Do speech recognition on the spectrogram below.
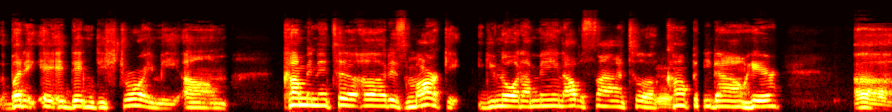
but it, it didn't destroy me. Um, coming into uh this market, you know what I mean? I was signed to a company down here, uh,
